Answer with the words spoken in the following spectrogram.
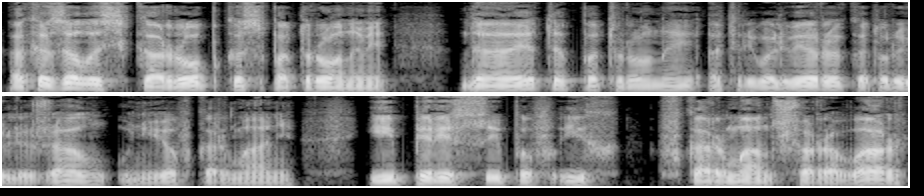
оказалась коробка с патронами. Да, это патроны от револьвера, который лежал у нее в кармане. И, пересыпав их в карман шаровар,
